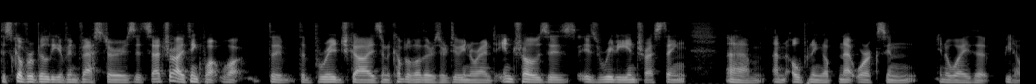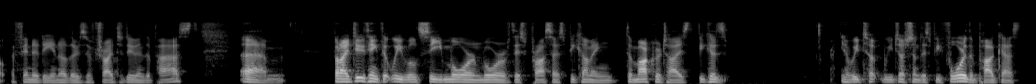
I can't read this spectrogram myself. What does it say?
discoverability of investors, etc. I think what what the the bridge guys and a couple of others are doing around intros is is really interesting, um, and opening up networks in in a way that you know Affinity and others have tried to do in the past. Um, but I do think that we will see more and more of this process becoming democratized because you know we took we touched on this before the podcast.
